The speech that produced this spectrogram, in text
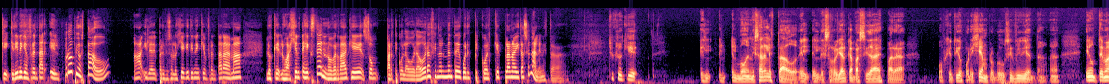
que, tiene que enfrentar el propio Estado ¿ah? y la permisología que tienen que enfrentar además los, que, los agentes externos, ¿verdad? Que son parte colaboradora finalmente de cualquier plan habitacional en esta... Yo creo que el, modernizar el Estado, el, desarrollar capacidades para objetivos, por ejemplo, producir vivienda, ¿ah? es un tema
